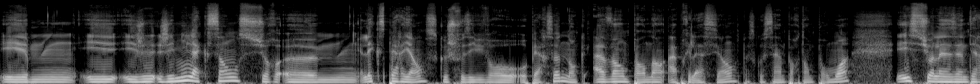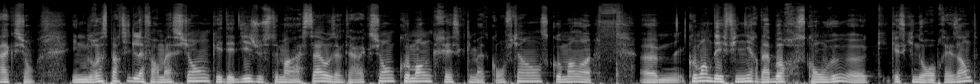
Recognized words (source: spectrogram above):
Et, hum, et, j'ai mis l'accent sur l'expérience que je faisais vivre aux personnes, donc avant, pendant, après la séance parce que c'est important pour moi, et sur les interactions. Une grosse partie de la formation qui est dédiée justement à ça, aux interactions, comment créer ce climat de confiance, comment, euh, euh, comment définir d'abord ce qu'on veut, euh, qu'est-ce qui nous représente,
